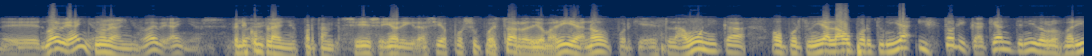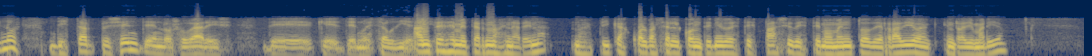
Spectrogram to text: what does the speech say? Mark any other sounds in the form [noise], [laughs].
Eh, nueve años. Nueve años. Nueve años. Feliz cumpleaños, por tanto. Sí, señor, y gracias por supuesto a Radio María, ¿no? Porque es la única oportunidad, la oportunidad histórica que han tenido los marinos de estar presentes en los hogares de, que, de nuestra audiencia. Antes de meternos en arena, ¿nos explicas cuál va a ser el contenido de este espacio, de este momento de radio en Radio María?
